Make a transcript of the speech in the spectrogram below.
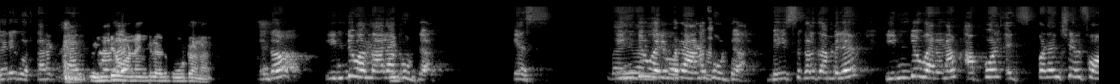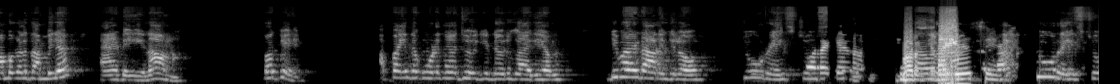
very good correct into ആണെങ്കിൽ കൂട്ടാണ്. എന്തോ? ഇന്റു വന്നാലാ കൂട്ടുക. യെസ് ഇന്റു വരുമ്പോഴാണ് കൂട്ടുക. ബേസുകൾ തമ്മിൽ ഇൻഡു വരണം. അപ്പോൾ എക്സ്പെറൻഷ്യൽ ഫോമുകൾ തമ്മിൽ ആഡ് ചെയ്യണം. ഓക്കെ അപ്പൊ അതിന്റെ കൂടെ ഞാൻ ചോദിക്കട്ടെ ഒരു കാര്യം? ഡിവൈഡ് ആണെങ്കിലോ? Two raise to two raise to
